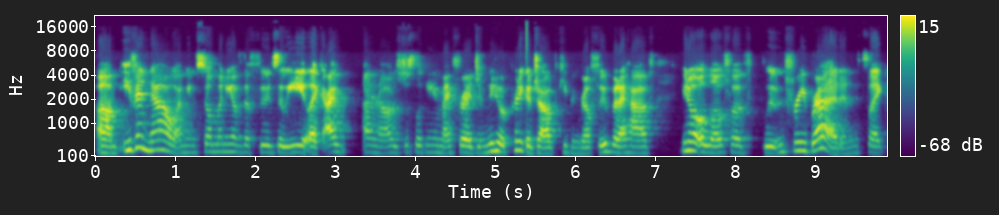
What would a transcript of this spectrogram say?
Um, even now, I mean, so many of the foods that we eat, like I, I don't know, I was just looking in my fridge and we do a pretty good job of keeping real food, but I have, you know, a loaf of gluten free bread. And it's like,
